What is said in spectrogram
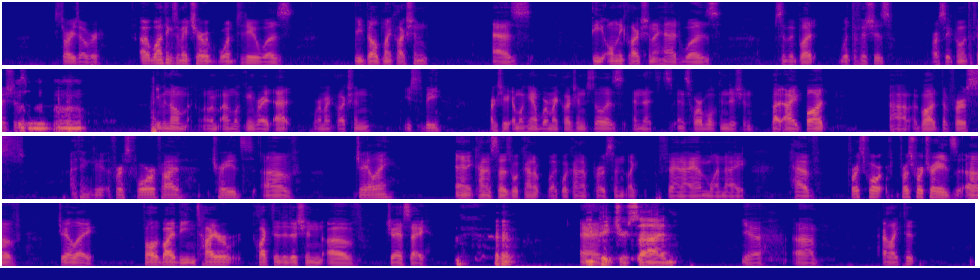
Story's over. Uh, one of the things I made sure what to do was rebuild my collection, as the only collection I had was simply put with the fishes or sleeping with the fishes. Mm-hmm. Even though I'm, I'm I'm looking right at where my collection used to be. Actually, I'm looking at where my collection still is, and it's in its horrible condition. But I bought, uh, I bought the first, I think the first four or five trades of JLA, and it kind of says what kind of like what kind of person like fan I am when I have first four first four trades of JLA, followed by the entire collected edition of JSA. you picked your side. Yeah, um, I liked it,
